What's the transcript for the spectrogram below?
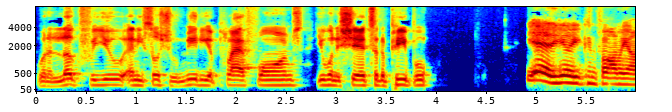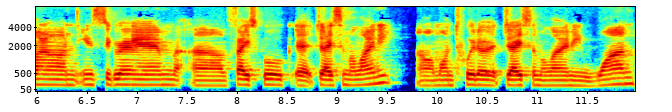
where to look for you, any social media platforms you want to share to the people? Yeah, you, know, you can find me on, on Instagram, um, Facebook at Jason Moloney. I'm on Twitter at Jason Moloney one.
